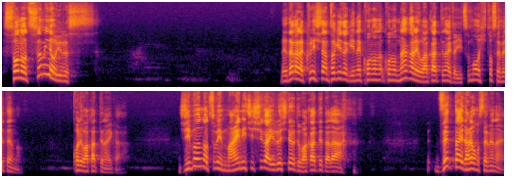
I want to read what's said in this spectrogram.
その罪を許す。でだからクリスチャン時々ねこのこの流れ分かってないといつも人責めてんの。これ分かってないから。自分の罪毎日主が許してるって分かってたら絶対誰も責めない。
